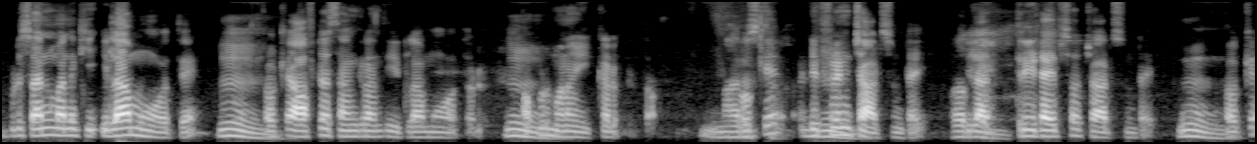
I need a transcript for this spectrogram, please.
ఇప్పుడు సన్ మనకి ఇలా మూవ్ అవుతాయి. ఓకే ఆఫ్టర్ సంక్రాంతి ఇట్లా మూవ్ అవుతాడు Hmm. అప్పుడు మనం ఇక్కడ పెడతాం ఓకే. డిఫరెంట్. చార్ట్స్ ఉంటాయి. ఇలా త్రీ టైప్స్ ఆఫ్ చార్ట్స్ ఉంటాయి. ఓకే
